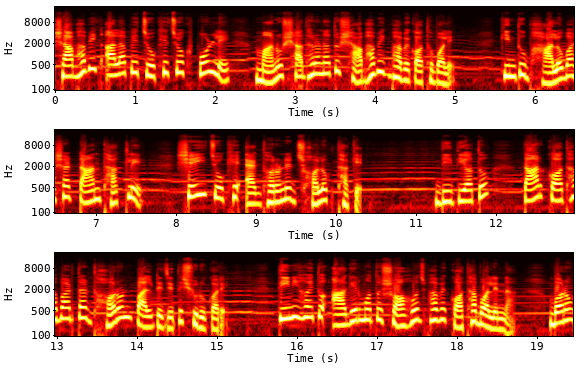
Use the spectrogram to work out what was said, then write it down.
স্বাভাবিক আলাপে চোখে চোখ পড়লে মানুষ সাধারণত স্বাভাবিকভাবে কথা বলে। কিন্তু ভালোবাসার টান থাকলে সেই চোখে এক ধরনের ঝলক থাকে। দ্বিতীয়ত, তার কথাবার্তার ধরন পাল্টে যেতে শুরু করে। তিনি হয়তো আগের মতো সহজভাবে কথা বলেন না, বরং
